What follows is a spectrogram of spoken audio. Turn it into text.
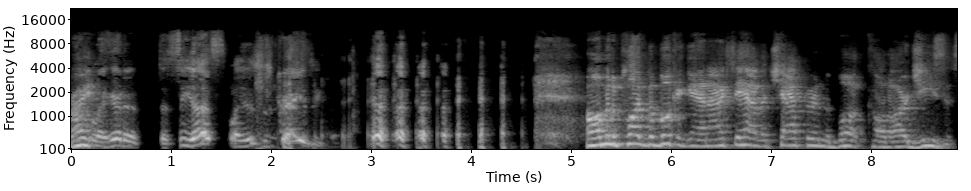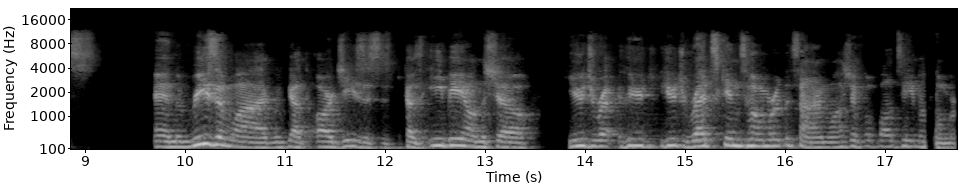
Right. people are here to, to see us. Like, this is crazy. Oh, I'm going to plug the book again. I actually have a chapter in the book called Our Jesus. And the reason why we've got the Our Jesus is because EB on the show, huge, huge, huge Redskins homer at the time, Washington football team homer.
